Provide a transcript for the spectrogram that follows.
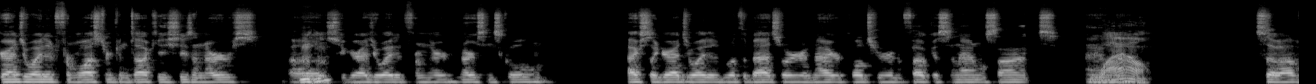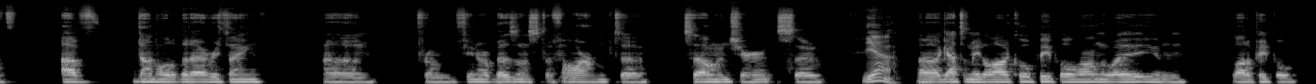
graduated from Western Kentucky. She's a nurse. Uh, Mhm. She graduated from their nursing school. I actually graduated with a bachelor in agriculture and a focus in animal science. And, uh, Wow. so I've I've done a little bit of everything, um, from funeral business to farm to sell insurance. So Yeah. uh, got to meet a lot of cool people along the way, and a lot of people,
